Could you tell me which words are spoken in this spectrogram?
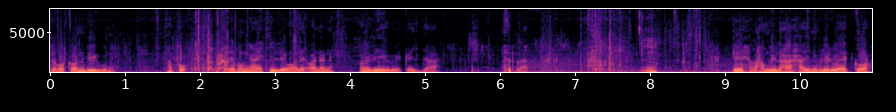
Coba kawan biru ni. Nampak? Nampak dia bengai kilo malak mana ni? Mana biru kerja. Serat. Hmm. Okey, alhamdulillah hari ni boleh dua ekor.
